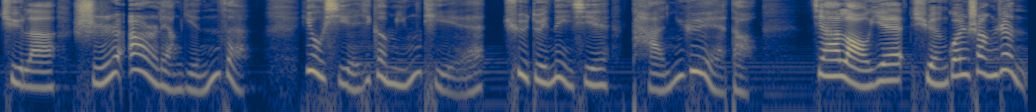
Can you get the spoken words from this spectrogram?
取了十二两银子，又写一个名帖，去对那些谭月道：“家老爷选官上任。”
